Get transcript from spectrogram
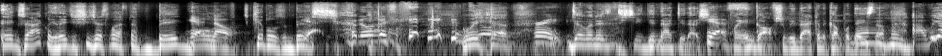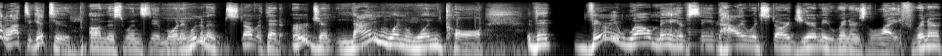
Exactly. They, she just left a big Yeah, bowl no. of kibbles and Yeah. bits. We have great. Dylan is she did not do that. She's Yes. playing golf. She'll be back in a couple days though. Uh, we got a lot to get to on this Wednesday morning. We're going to start with that urgent 911 call that very well may have saved Hollywood star Jeremy Renner's life. Renner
